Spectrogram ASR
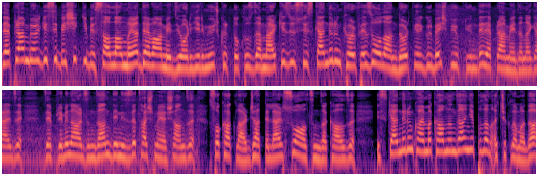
Deprem bölgesi beşik gibi sallanmaya devam ediyor. 23.49'da merkez üssü İskenderun körfezi olan 4,5 büyüklüğünde deprem meydana geldi. Depremin ardından denizde taşma yaşandı. Sokaklar, caddeler su altında kaldı. İskenderun Kaymakamlığından yapılan açıklamada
